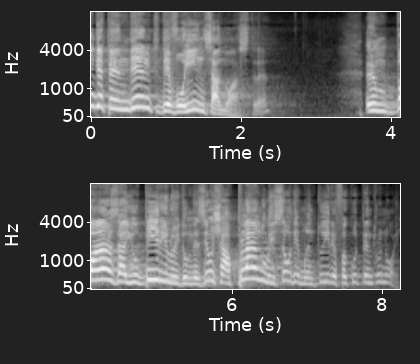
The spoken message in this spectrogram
independent de voința noastră, în baza iubirii lui Dumnezeu și a planului său de mântuire făcut pentru noi.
